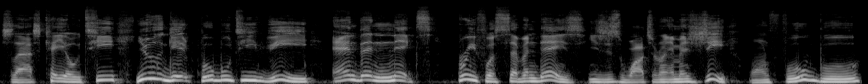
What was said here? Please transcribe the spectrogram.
slash KOT, you can get Fubo TV and the Knicks free for seven days. You just watch it on MSG on Fubo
